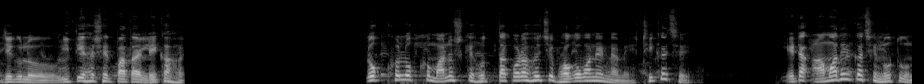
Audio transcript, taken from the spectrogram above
যেগুলো ইতিহাসের পাতায় লেখা হয়। লক্ষ লক্ষ মানুষকে হত্যা করা হয়েছে ভগবানের নামে ঠিক আছে? এটা আমাদের কাছে নতুন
